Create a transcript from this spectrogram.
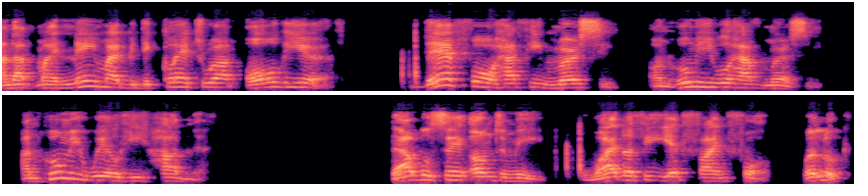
and that my name might be declared throughout all the earth. Therefore hath he mercy on whom he will have mercy, and whom he will he hardeneth. Thou wilt say unto me, Why doth he yet find fault? Well, look,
